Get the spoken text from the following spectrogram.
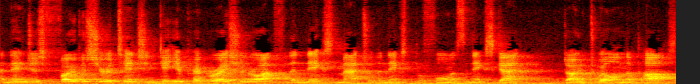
and then just focus your attention, get your preparation right for the next match or the next performance, the next game. Don't dwell on the past.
